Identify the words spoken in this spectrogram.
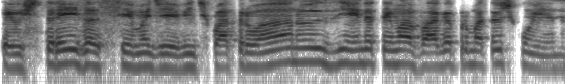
tem os três acima de 24 anos e ainda tem uma vaga para o Matheus Cunha, né?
